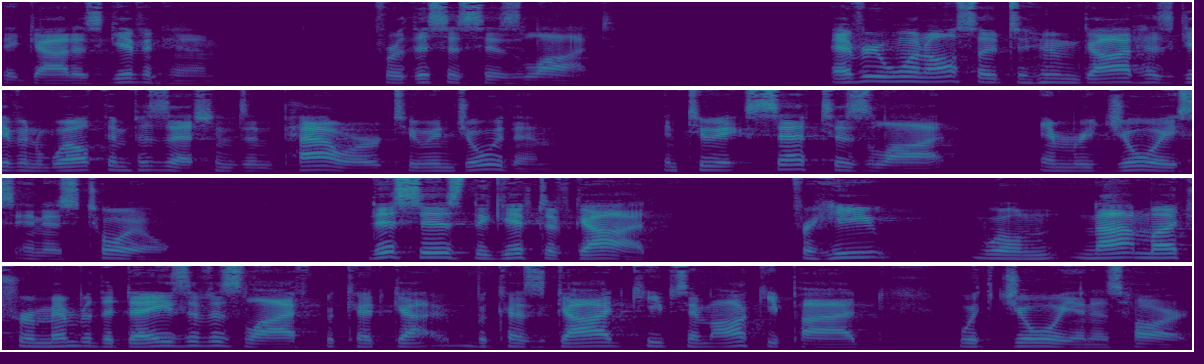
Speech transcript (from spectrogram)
that God has given him, for this is his lot. Everyone also to whom God has given wealth and possessions and power to enjoy them, and to accept his lot and rejoice in his toil. This is the gift of God, for he will not much remember the days of his life because God, because God keeps him occupied with joy in his heart.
